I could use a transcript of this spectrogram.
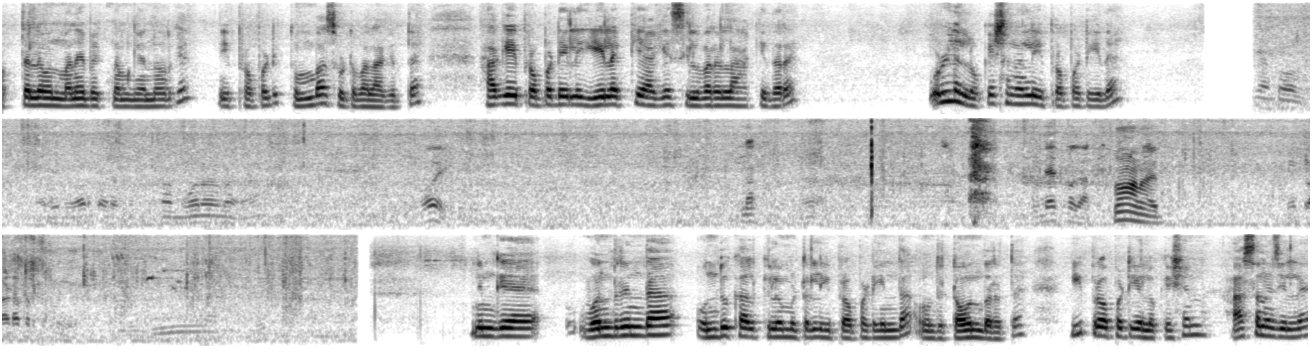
ಪಕ್ಕದಲ್ಲೇ ಒಂದು ಮನೆ ಬೇಕು ನಮಗೆ ಅನ್ನೋರಿಗೆ. ಈ ಪ್ರಾಪರ್ಟಿ ತುಂಬ ಸೂಟಬಲ್ ಆಗುತ್ತೆ. ಹಾಗೆ ಈ ಪ್ರಾಪರ್ಟಿಯಲ್ಲಿ ಏಲಕ್ಕಿ ಹಾಗೆ ಸಿಲ್ವರ್ ಎಲ್ಲ ಹಾಕಿದ್ದಾರೆ. ಒಳ್ಳೆ ಲೊಕೇಶನಲ್ಲಿ ಈ ಪ್ರಾಪರ್ಟಿ ಇದೆ. ನಿಮಗೆ ಒಂದರಿಂದ ಒಂದು ಕಾಲು ಕಿಲೋಮೀಟ್ರಲ್ಲಿ ಈ ಪ್ರಾಪರ್ಟಿಯಿಂದ ಒಂದು ಟೌನ್ ಬರುತ್ತೆ. ಈ ಪ್ರಾಪರ್ಟಿಯ ಲೊಕೇಶನ್ ಹಾಸನ ಜಿಲ್ಲೆ,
